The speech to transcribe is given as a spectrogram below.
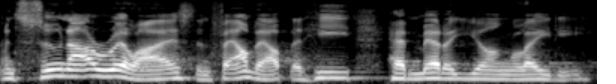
And soon I realized and found out that he had met a young lady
